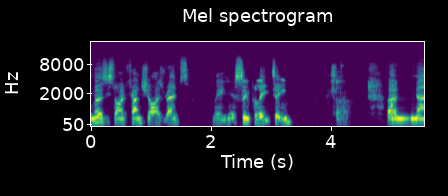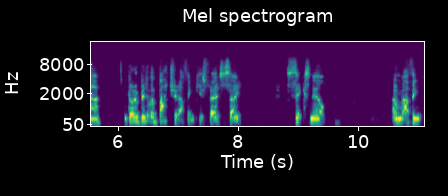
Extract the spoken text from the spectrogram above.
Merseyside franchise Reds, the Super League team, and uh, got a bit of a battering. I think is fair to say, six 0 And I think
